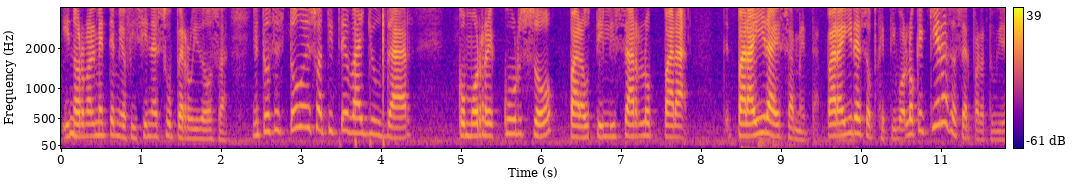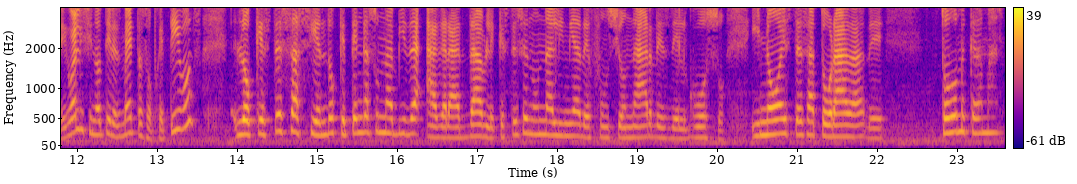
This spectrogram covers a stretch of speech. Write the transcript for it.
y normalmente mi oficina es súper ruidosa. Entonces todo eso a ti te va a ayudar como recurso para utilizarlo para para ir a esa meta, para ir a ese objetivo, lo que quieras hacer para tu vida. Igual y si no tienes metas, objetivos, lo que estés haciendo, que tengas una vida agradable, que estés en una línea de funcionar desde el gozo y no estés atorada de todo me queda mal.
